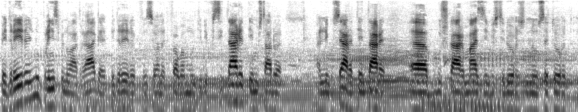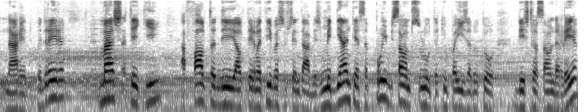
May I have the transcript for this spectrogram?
pedreira, e no Príncipe não há draga, a pedreira funciona de forma muito deficitária, temos estado a, a negociar, a tentar uh, buscar mais investidores no setor, na área de pedreira, mas até aqui a falta de alternativas sustentáveis, mediante essa proibição absoluta que o país adotou de extração da areia,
